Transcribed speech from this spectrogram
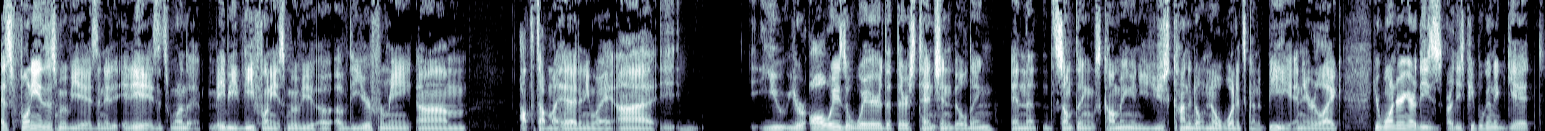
as funny as this movie is, and it, it is. It's one of the maybe the funniest movie of, of the year for me. Um, off the top of my head, anyway. Uh, you you're always aware that there's tension building and that something's coming and you, you just kind of don't know what it's going to be. And you're like you're wondering are these are these people going to get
